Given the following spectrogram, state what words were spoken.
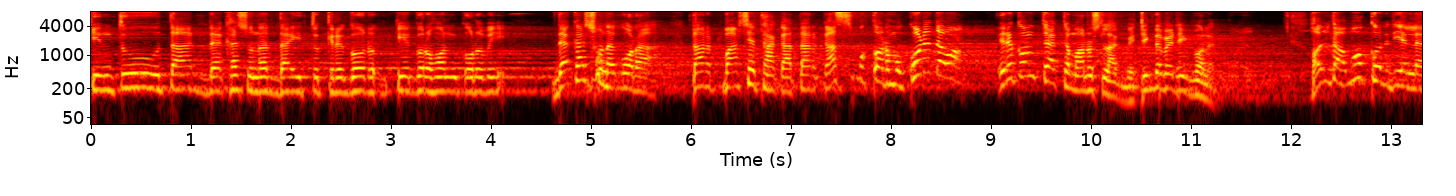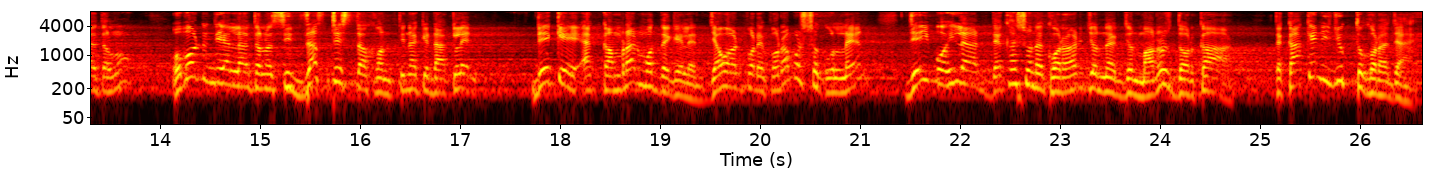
কিন্তু তার দেখাশোনার দায়িত্ব কে গ্রহণ করবে? দেখাশোনা করা, তার পাশে থাকা, তার কাজকর্ম করে দেওয়া, এরকম তো একটা মানুষ লাগবে। ঠিক দেবে ঠিক বলেন? হজরত আবু করে দিয়ে আল্লাহ তালন ওবর দিয়ে আল্লাহ তালন চিফ জাস্টিস তখন তিনাকে ডাকলেন। ডেকে এক কামরার মধ্যে গেলেন। যাওয়ার পরে পরামর্শ করলেন যেই মহিলার দেখাশোনা করার জন্য একজন মানুষ দরকার। তা কাকে নিযুক্ত করা যায়?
